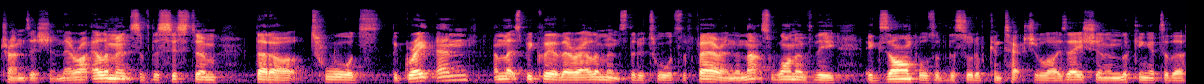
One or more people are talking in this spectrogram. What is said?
transition. There are elements of the system that are towards the great end, and let's be clear, there are elements that are towards the fair end. And that's one of the examples of the sort of contextualization and looking into the,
